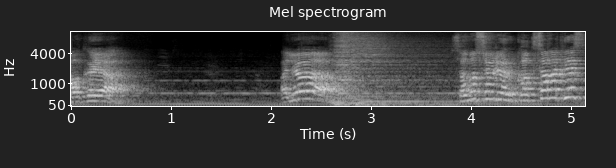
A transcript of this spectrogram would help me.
Kalk. Alo. Sana söylüyorum kalksana kız.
